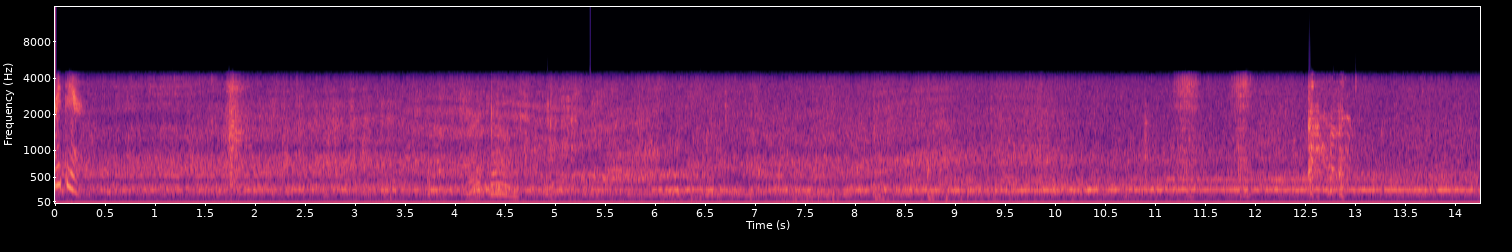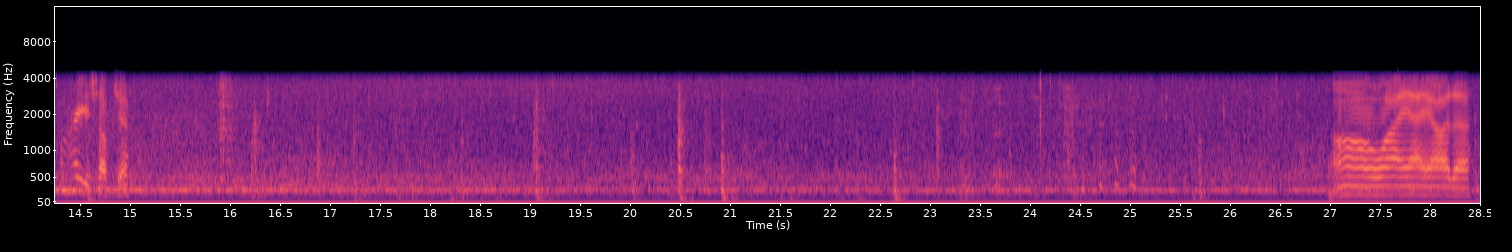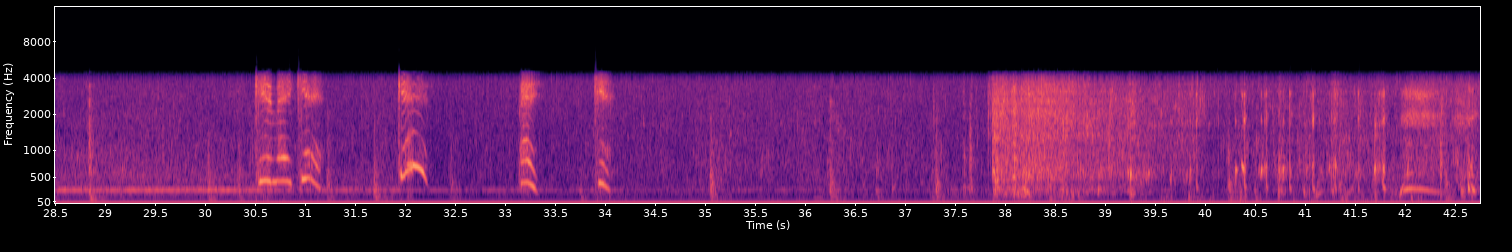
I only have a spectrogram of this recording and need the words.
Right there. Here it comes. Don't hurt yourself, Jeff. oh, why I oughta. Get it, May, get it. Get it. Hey, get it.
